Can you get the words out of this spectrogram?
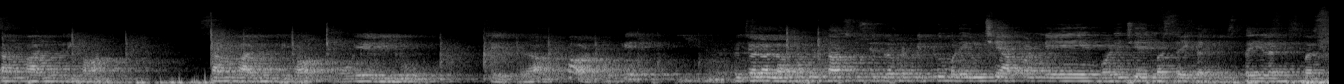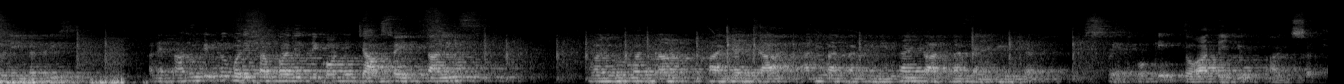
સમબાજુ ત્રિકોણ. સમબાજુ ત્રિકોણ OAB નું ક્ષેત્રફળ. ઓકે? તો ચલો લઘુ વૃત્તાંશનું ક્ષેત્રફળ કેટલું મળેલું છે આપણને? મળે છે બસો એકત્રીસ. તો એ લખીશ એકત્રીસ. અને આનું કેટલું મળે? સંભાજી ત્રિકોણનું ચારસો એકતાલીસ. વર્ગમૂળમાં ત્રણ ભાગ્યા ચાર. આની બાદ બાકી થાય તો આટલા સેન્ટીમીટર સ્ક્વેર ઓકે? તો આ થઈ ગયું આન્સર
